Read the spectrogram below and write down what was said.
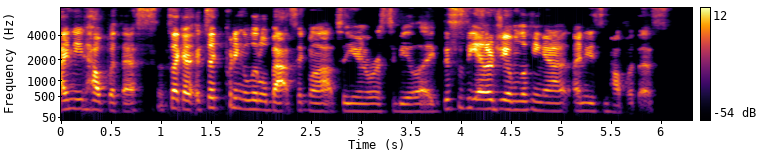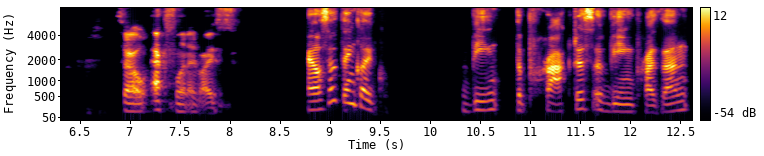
i need help with this. It's like a, it's like putting a little bat signal out to the universe to be like this is the energy i'm looking at. I need some help with this. So excellent advice. I also think like being the practice of being present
